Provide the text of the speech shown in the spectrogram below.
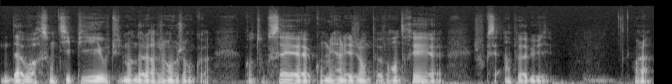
d'avoir son Tipeee où tu demandes de l'argent aux gens. Quoi. Quand on sait combien les gens peuvent rentrer, je trouve que c'est un peu abusé. Voilà.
